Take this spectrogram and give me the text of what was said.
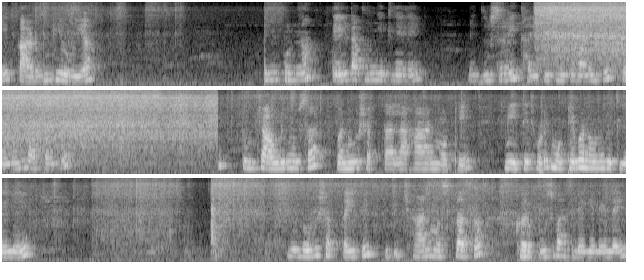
हे काढून घेऊया. मी पुन्हा तेल टाकून घेतलेले आहे. आणि दुसरंही थालीपीठ मी तुम्हाला इथे सोडून दाखवते. तुमच्या आवडीनुसार बनवू शकता लहान मोठे. मी इथे थोडे मोठे बनवून घेतलेले आहे. मी बघू शकता इथे किती छान मस्त असं खरपूस भाजले गेलेलं आहे.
